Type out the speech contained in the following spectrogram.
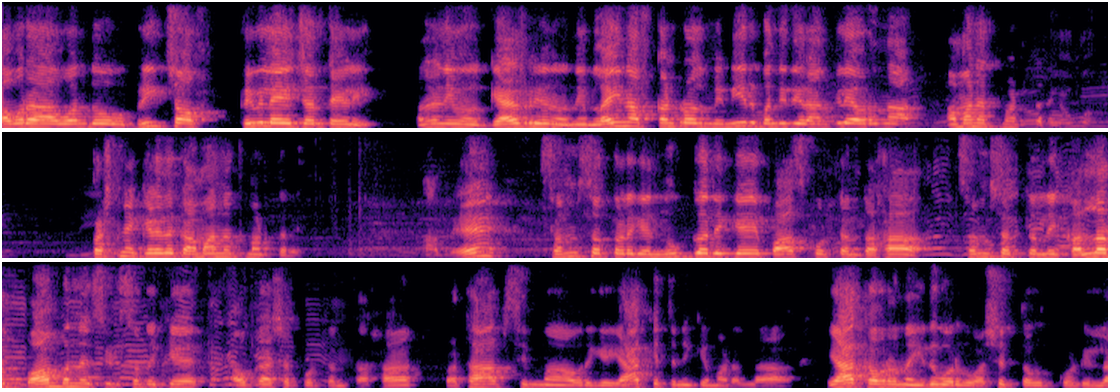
ಅವರ ಒಂದು ಬ್ರೀಚ್ ಆಫ್ ಪ್ರಿವಿಲೇಜ್ ಅಂತ ಹೇಳಿ ಅಂದ್ರೆ ನೀವು ಗ್ಯಾಲರಿ ನೀವು ಲೈನ್ ಆಫ್ ಕಂಟ್ರೋಲ್ ಮೀರಿ ಬಂದಿದ್ದೀರಾ ಅಂತೇಳಿ ಅವ್ರನ್ನ ಅಮಾನತ್ ಮಾಡ್ತಾರೆ. ಪ್ರಶ್ನೆ ಕೇಳಿದಕ್ಕೆ ಅಮಾನತ್ ಮಾಡ್ತಾರೆ. ಆದ್ರೆ ಸಂಸತ್ತೊಳಗೆ ನುಗ್ಗೋದಕ್ಕೆ ಪಾಸ್ ಕೊಟ್ಟಂತಹ ಸಂಸತ್ತಲ್ಲಿ ಕಲ್ಲರ್ ಬಾಂಬ್ ಅನ್ನ ಸಿಡಿಸೋದಕ್ಕೆ ಅವಕಾಶ ಕೊಟ್ಟಂತಹ ಪ್ರತಾಪ್ ಸಿಂಹ ಅವರಿಗೆ ಯಾಕೆ ತನಿಖೆ ಮಾಡಲ್ಲ? ಯಾಕೆ ಅವ್ರನ್ನ ಇದುವರೆಗೂ ವಶಕ್ಕೆ ತೆಗೆದುಕೊಂಡಿಲ್ಲ?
